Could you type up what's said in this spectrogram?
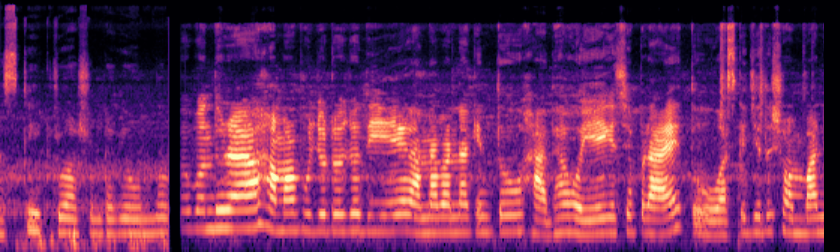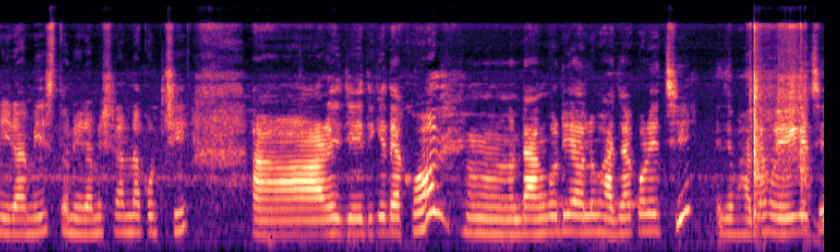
আজকে একটু আসনটাকে অন্য বন্ধুরা, আমার পুজো টুজো দিয়ে রান্নাবান্না কিন্তু হাধা হয়ে গেছে প্রায়। তো আজকে যেহেতু সোমবার নিরামিষ, তো নিরামিষ রান্না করছি। আর এই যে এদিকে দেখো ডাঙ্গরি আলু ভাজা করেছি। এই যে ভাজা হয়ে গেছে।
